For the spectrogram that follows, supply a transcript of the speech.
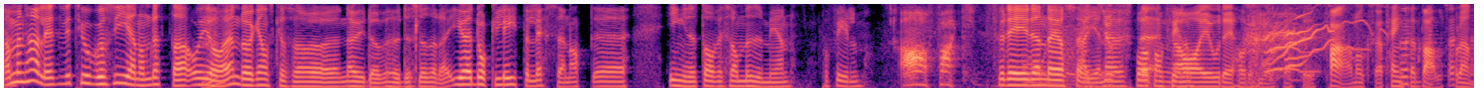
Ja men härligt, vi tog oss igenom detta och jag är ändå ganska så nöjd över hur det slutade. Jag är dock lite ledsen att eh, ingen utav er sa Mumien på film. Ah, fuck! För det är den där jag säger Ja, när vi pratar om film. Ja, jo, det har du helt rätt i. Fan också, jag tänkte inte alls på den.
